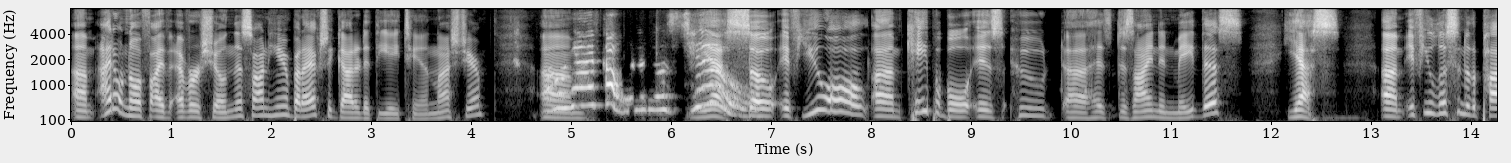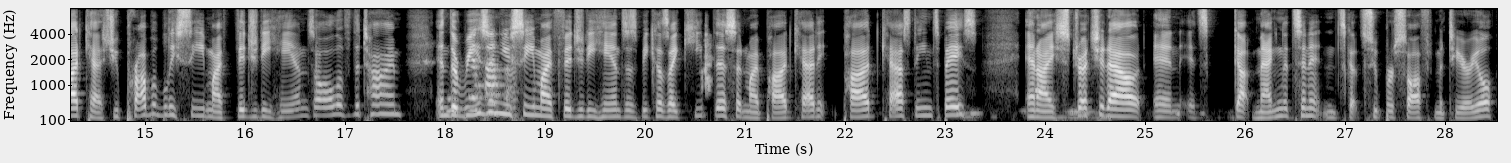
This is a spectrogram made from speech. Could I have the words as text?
Um, I don't know if I've ever shown this on here, but I actually got it at the ATN last year. oh Um, yeah, I've got one of those too. Yes. So if you all um, capable is who uh, has designed and made this, yes. Um, if you listen to the podcast, you probably see my fidgety hands all of the time, and the reason you see my fidgety hands is because I keep this in my podcast podcasting space, and I stretch it out, and it's got magnets in it, and it's got super soft material,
